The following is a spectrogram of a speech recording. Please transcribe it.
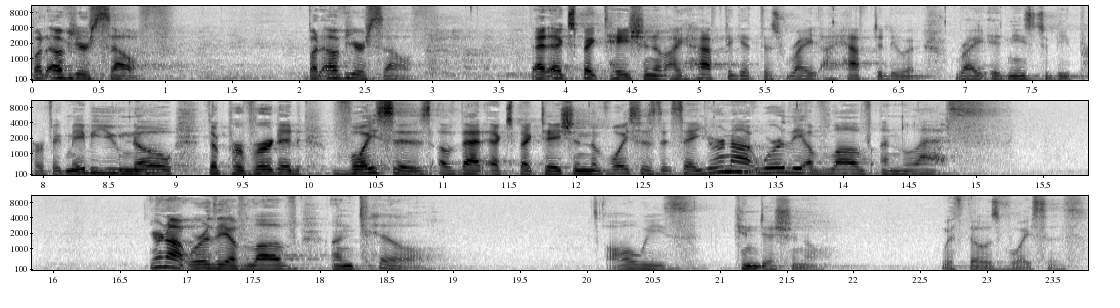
but of yourself. But of yourself. That expectation of, I have to get this right, I have to do it right, it needs to be perfect. Maybe you know the perverted voices of that expectation, the voices that say, You're not worthy of love unless. You're not worthy of love until. It's always conditional with those voices.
